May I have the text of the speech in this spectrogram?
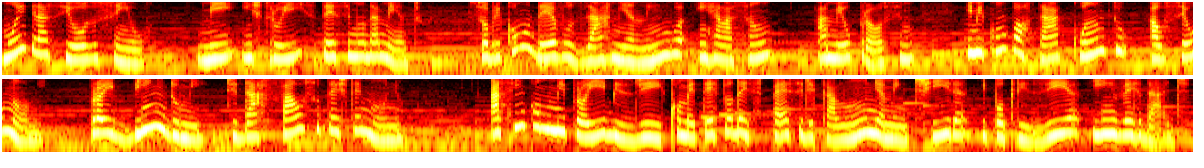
muito gracioso Senhor, me instruís desse mandamento, sobre como devo usar minha língua em relação a meu próximo e me comportar quanto ao seu nome proibindo-me de dar falso testemunho. Assim como me proíbes de cometer toda espécie de calúnia, mentira, hipocrisia e inverdade.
